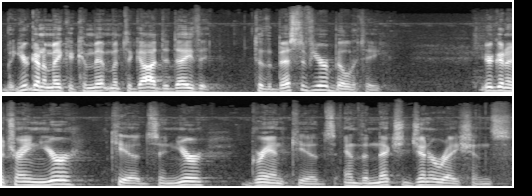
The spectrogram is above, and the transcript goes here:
but you're going to make a commitment to God today that, to the best of your ability, you're going to train your kids and your grandkids and the next generations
